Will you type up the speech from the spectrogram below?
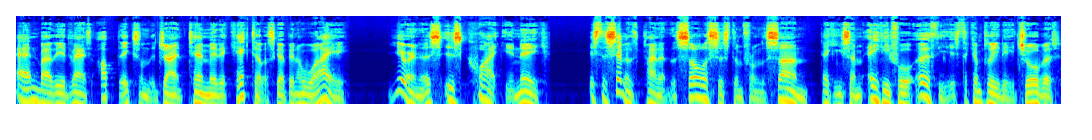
and by the advanced optics on the giant 10 meter Keck telescope in Hawaii. Uranus is quite unique. It's the seventh planet in the solar system from the Sun, taking some 84 Earth years to complete each orbit.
